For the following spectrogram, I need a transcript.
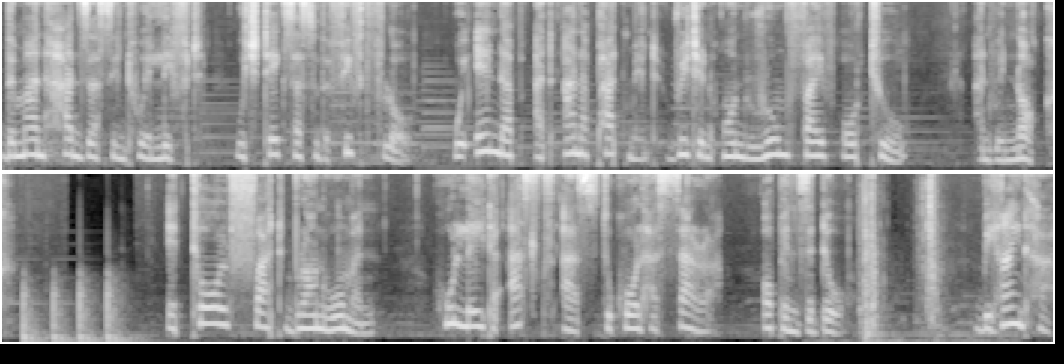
The man heads us into a lift, which takes us to the fifth floor. We end up at an apartment written on room 502, and we knock. A tall, fat brown woman, who later asks us to call her Sarah, opens the door. Behind her,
